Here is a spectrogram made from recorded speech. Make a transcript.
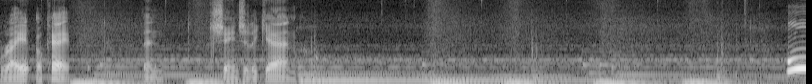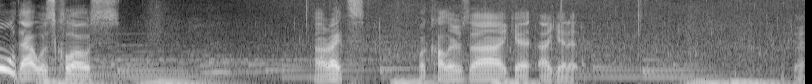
Right? Okay. Then change it again. Ooh, that was close. All right. What colors? Ah, I get. I get it. Okay.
